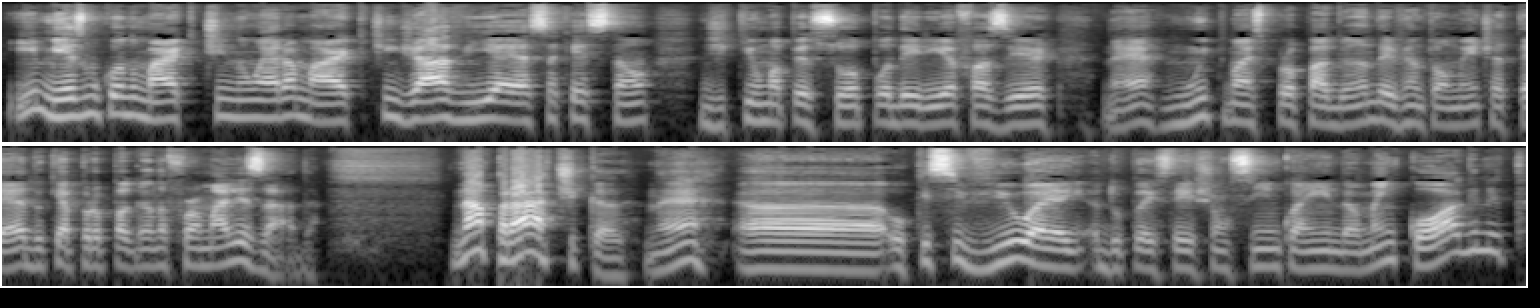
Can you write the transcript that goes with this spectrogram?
e mesmo quando marketing não era marketing, já havia essa questão de que uma pessoa poderia fazer né, muito mais propaganda, eventualmente até, do que a propaganda formalizada. Na prática, né, uh, o que se viu do PlayStation 5 ainda é uma incógnita,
